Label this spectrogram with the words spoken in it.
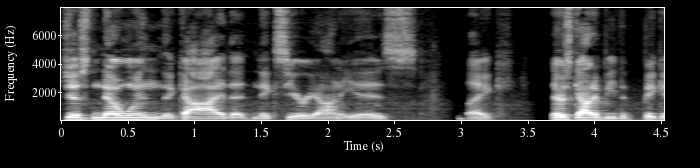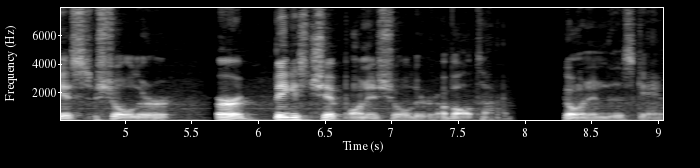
just knowing the guy that Nick Sirianni is, like there's got to be the biggest shoulder or biggest chip on his shoulder of all time going into this game.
